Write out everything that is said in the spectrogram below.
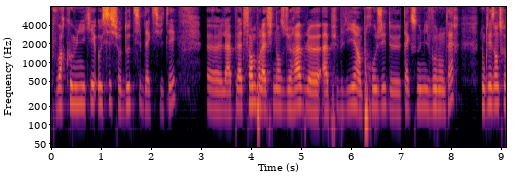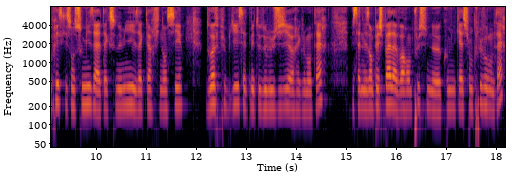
pouvoir communiquer aussi sur d'autres types d'activités. La plateforme pour la finance durable a publié un projet de taxonomie volontaire. Donc les entreprises qui sont soumises à la taxonomie, les acteurs financiers doivent publier cette méthodologie euh, réglementaire, mais ça ne les empêche pas d'avoir en plus une communication plus volontaire.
